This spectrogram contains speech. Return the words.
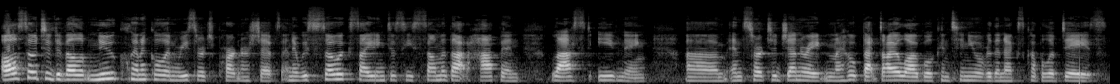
also to develop new clinical and research partnerships. And it was so exciting to see some of that happen last evening um, and start to generate. And I hope that dialogue will continue over the next couple of days.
